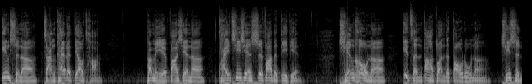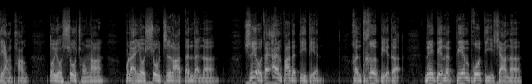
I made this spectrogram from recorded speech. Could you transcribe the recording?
因此呢，展开了调查，他们也发现呢，台七线事发的地点。前后呢，一整大段的道路呢，其实两旁都有树丛啦，不然有树枝啦等等呢。只有在案发的地点很特别的那边的边坡底下呢，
